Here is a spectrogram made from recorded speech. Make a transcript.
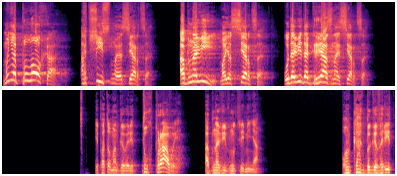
Мне плохо. Очисть мое сердце. Обнови мое сердце. У Давида грязное сердце. И потом он говорит, дух правый, обнови внутри меня. Он как бы говорит,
